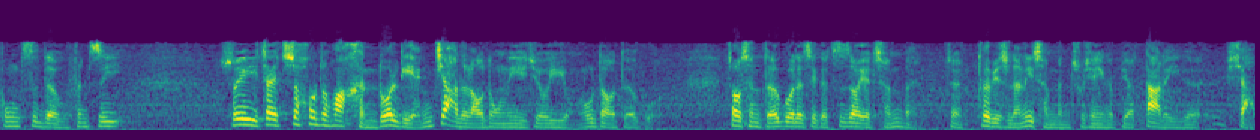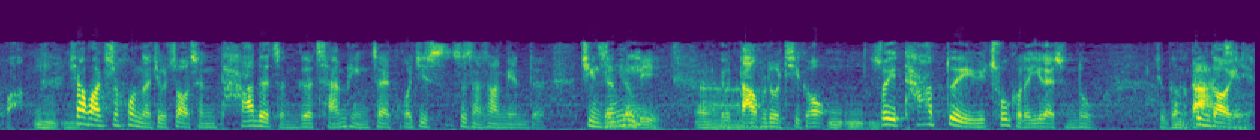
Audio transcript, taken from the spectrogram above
工资的五分之一，所以在之后的话，很多廉价的劳动力就涌入到德国。造成德国的这个制造业成本，这特别是人力成本出现一个比较大的一个下滑。嗯。下滑之后呢，就造成它的整个产品在国际市市场上面的竞争力有大幅度提高。嗯嗯。所以它对于出口的依赖程度。就更更高一点，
